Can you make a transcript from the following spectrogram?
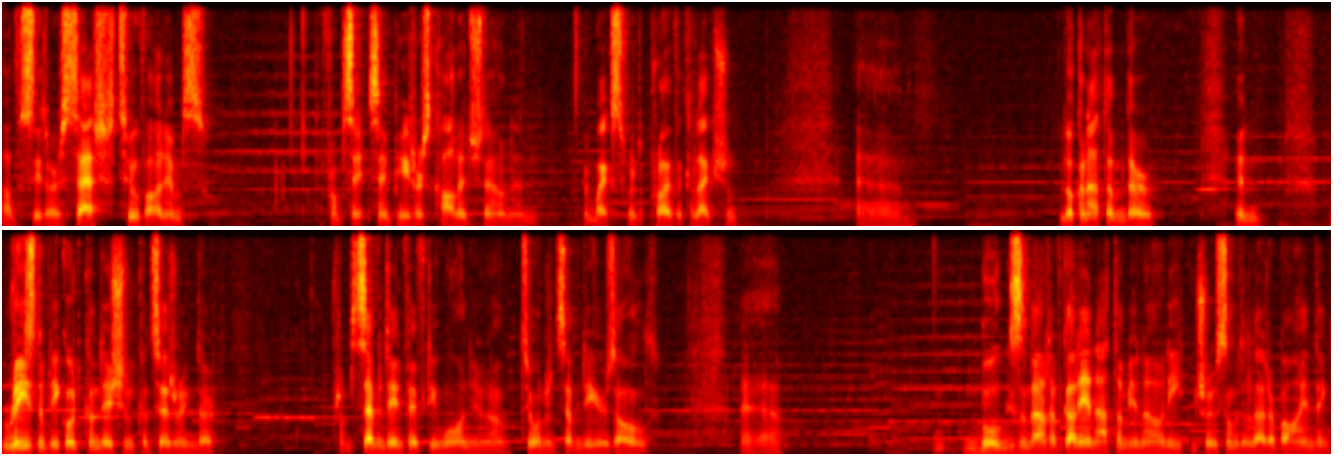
obviously they're set two volumes from St. Peter's College down in, in Wexford, a private collection. Um, looking at them, they're in reasonably good condition considering they're from 1751, you know, 270 years old. Uh, bugs and that have got in at them, you know, and eaten through some of the leather binding.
